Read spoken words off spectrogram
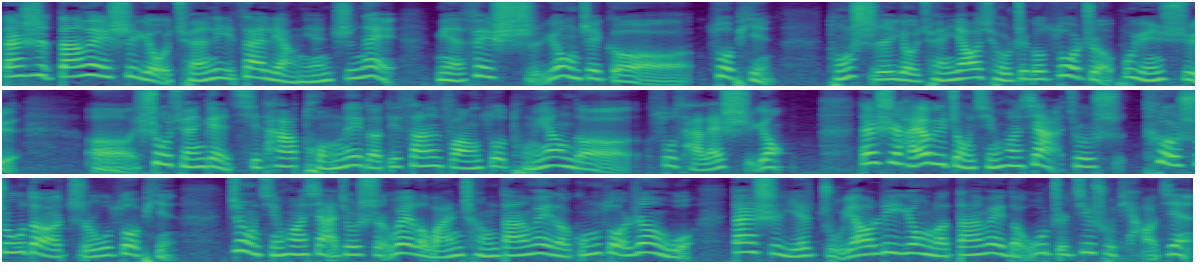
但是单位是有权利在两年之内免费使用这个作品，同时有权要求这个作者不允许，呃，授权给其他同类的第三方做同样的素材来使用。但是还有一种情况下，就是特殊的职务作品。这种情况下，就是为了完成单位的工作任务，但是也主要利用了单位的物质技术条件。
